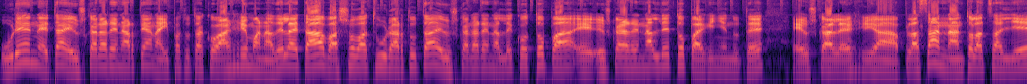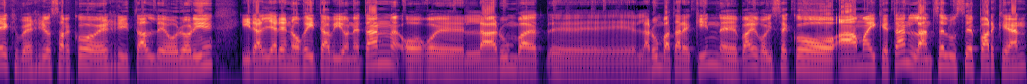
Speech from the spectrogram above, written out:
Uren eta Euskararen artean aipatutako harremana dela eta baso batur hartuta euskararen aldeko topa e, euskararen alde topa eginen dute Euskal Herria plazan antolatzaileek Berriozarko herri talde orori irailaren hogeita bi honetan e, larun bat e, larun batarekin e, bai goizeko amaiketan lantzeluze parkean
